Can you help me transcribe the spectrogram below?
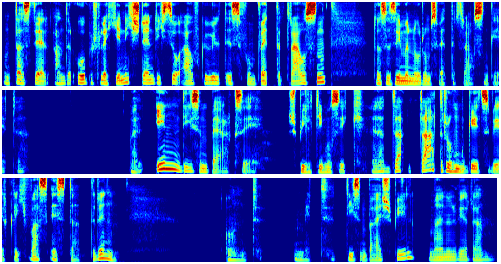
und dass der an der Oberfläche nicht ständig so aufgewühlt ist vom Wetter draußen, dass es immer nur ums Wetter draußen geht. Ja. Weil in diesem Bergsee spielt die Musik. Ja, da, darum geht es wirklich. Was ist da drin? Und mit diesem Beispiel meinen wir dann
